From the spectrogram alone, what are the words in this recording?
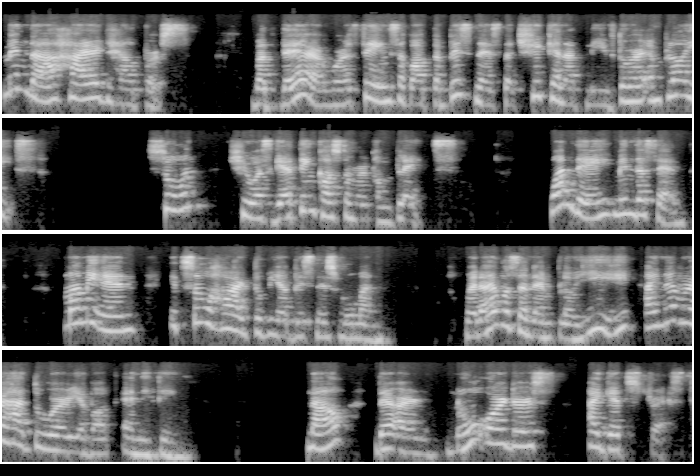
Minda hired helpers. But there were things about the business that she cannot leave to her employees. Soon, she was getting customer complaints. One day, Minda said, Mommy N, it's so hard to be a businesswoman. When I was an employee, I never had to worry about anything. Now, there are no orders, I get stressed.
